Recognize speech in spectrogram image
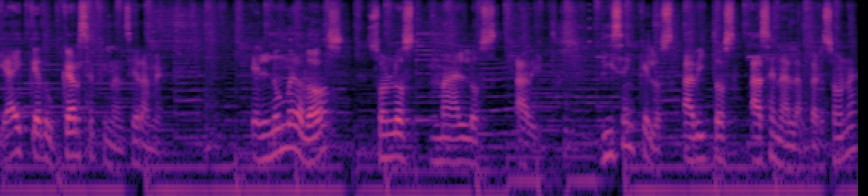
y hay que educarse financieramente. El número dos son los malos hábitos. Dicen que los hábitos hacen a la persona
